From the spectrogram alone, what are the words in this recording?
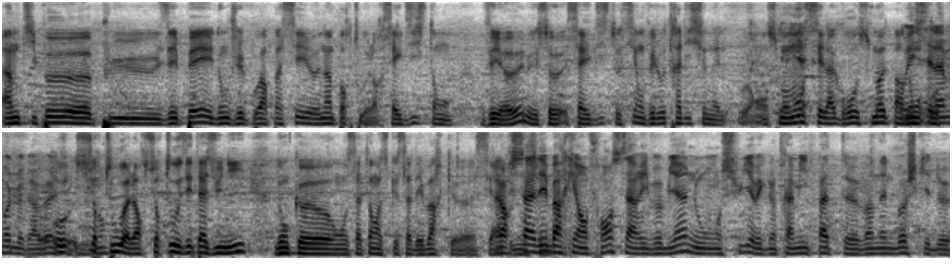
un petit peu euh, plus épais, et donc je vais pouvoir passer euh, n'importe où. Alors ça existe en VAE, mais ce- ça existe aussi en vélo traditionnel. En ce moment c'est la grosse mode, pardon. oui, c'est la mode le gravel. au- surtout, alors surtout aux États-Unis, donc euh, on s'attend à ce que ça débarque assez Alors ça a débarqué en France, ça arrive bien. Nous on suit avec notre ami Pat Vandenbosch qui est de,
